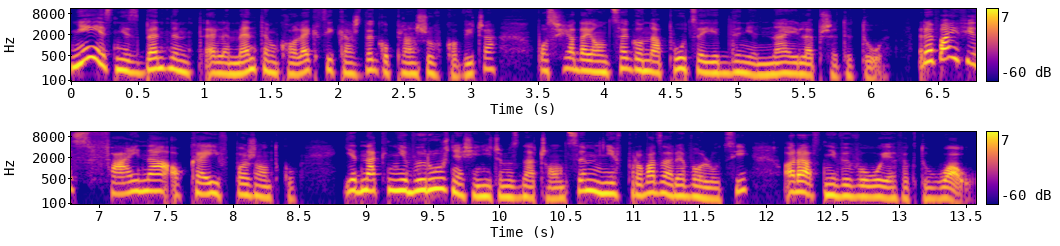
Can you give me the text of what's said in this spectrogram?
Nie jest niezbędnym elementem kolekcji każdego planszówkowicza posiadającego na półce jedynie najlepsze tytuły. Revive jest fajna, ok, w porządku, jednak nie wyróżnia się niczym znaczącym, nie wprowadza rewolucji oraz nie wywołuje efektu wow.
